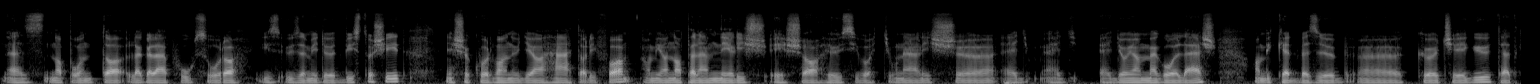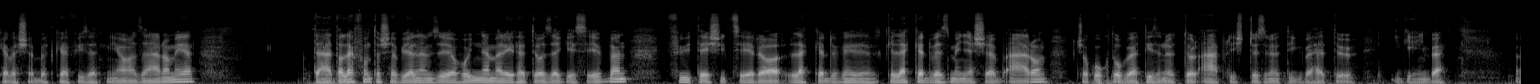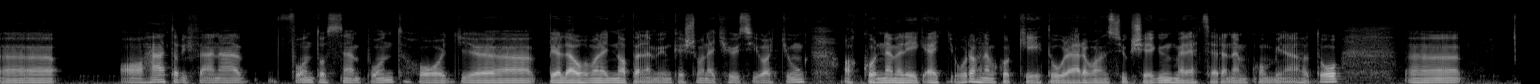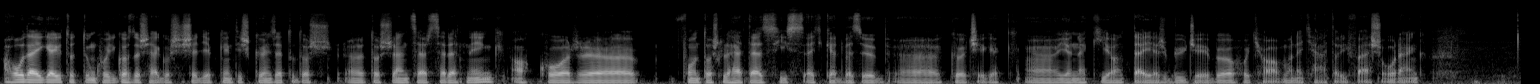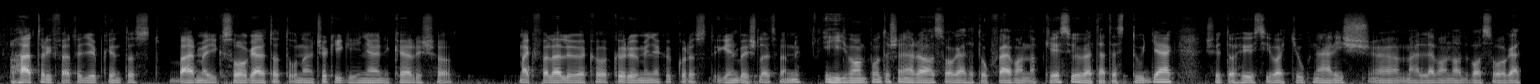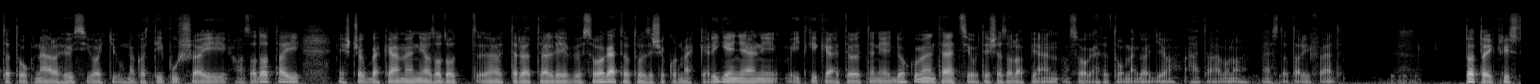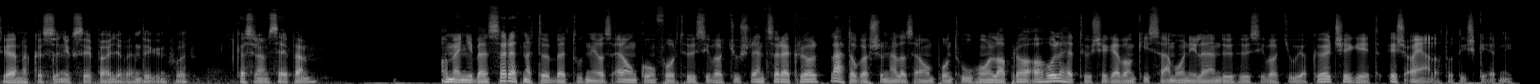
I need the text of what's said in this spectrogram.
ez naponta legalább 20 óra üzemidőt biztosít, és akkor van ugye a H-tarifa, ami a napelemnél is és a hőszivattyúnál is egy, egy, egy olyan megoldás, ami kedvezőbb költségű, tehát kevesebbet kell fizetni az áramért, tehát a legfontosabb jellemzője, hogy nem elérhető az egész évben, fűtési célra legkedvezményesebb áron csak október 15-től április 15-ig vehető igénybe. A háttarifánál fontos szempont, hogy például, ha van egy napelemünk és van egy hőszivattyunk, akkor nem elég egy óra, hanem akkor két órára van szükségünk, mert egyszerre nem kombinálható. Ha odáig eljutottunk, hogy gazdaságos és egyébként is környezettudatos rendszer szeretnénk, akkor fontos lehet ez, hisz egy kedvezőbb költségek jönnek ki a teljes büdzséből, hogyha van egy hátarifás óránk. A hátarifát egyébként azt bármelyik szolgáltatónál csak igényelni kell, és ha megfelelőek a körülmények, akkor azt igénybe is lehet venni? Így van, pontosan erre a szolgáltatók fel vannak készülve, tehát ezt tudják, sőt a hőszivattyúknál is már le van adva a szolgáltatóknál a hőszivattyúknak a típusai, az adatai, és csak be kell menni az adott területen lévő szolgáltatóhoz, és akkor meg kell igényelni, itt ki kell tölteni egy dokumentációt, és ez alapján a szolgáltató megadja általában a, ezt a tarifát. Tatai Krisztiánnak köszönjük szépen, hogy a vendégünk volt. Köszönöm szépen. Amennyiben szeretne többet tudni az EON Comfort hőszivattyús rendszerekről, látogasson el az eon.hu honlapra, ahol lehetősége van kiszámolni leendő hőszivattyúja költségét és ajánlatot is kérni.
